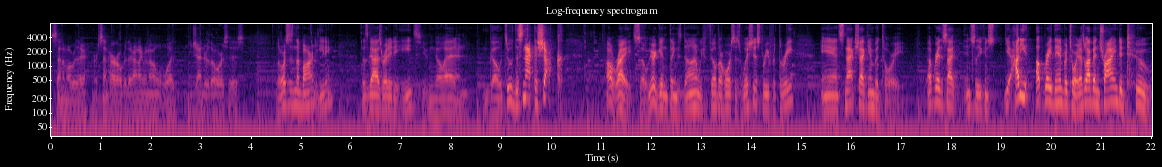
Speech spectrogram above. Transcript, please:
send him over there. Or send her over there. I don't even know what gender the horse is. The horse is in the barn eating. This guy's ready to eat. You can go ahead and go to the snack shack. Alright, so we are getting things done. We filled our horse's wishes, three for three. And snack shack inventory. Upgrade the site and so you can... Yeah, how do you upgrade the inventory? That's what I've been trying to do.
